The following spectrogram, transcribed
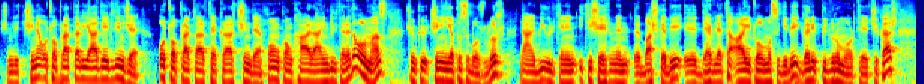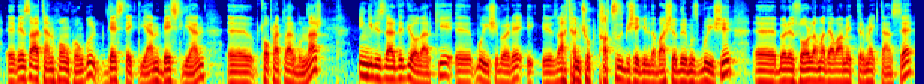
Şimdi Çin'e o topraklar iade edilince o topraklar tekrar Çin'de, Hong Kong hala İngiltere'de olmaz. Çünkü Çin'in yapısı bozulur. Yani bir ülkenin iki şehrinin e, başka bir e, devlete ait olması gibi garip bir durum ortaya çıkar. E, ve zaten Hong Kong'u destekleyen, besleyen topraklar bunlar. İngilizler de diyorlar ki e, bu işi böyle e, zaten çok tatsız bir şekilde başladığımız bu işi e, böyle zorlama devam ettirmektense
